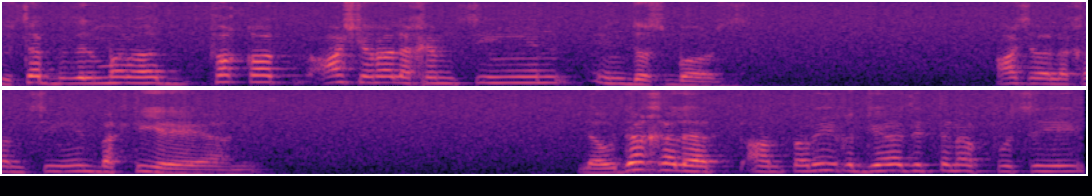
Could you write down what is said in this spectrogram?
تسبب المرض فقط 10 ل 50 إندوسبورز. 10 ل 50 بكتيريا يعني. لو دخلت عن طريق الجهاز التنفسي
